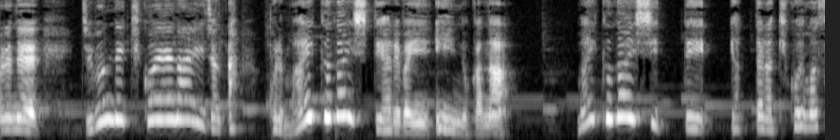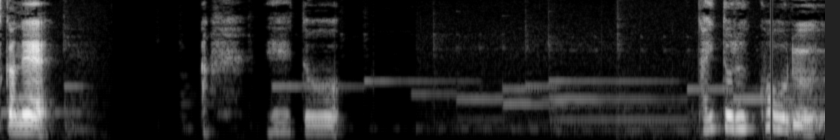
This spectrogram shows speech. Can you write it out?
これね、自分で聞こえないじゃん。あ、これマイク返しってやればいいいいのかな？マイク返しってやったら聞こえますかね？あ、えっ、ー、と、タイトルコール。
